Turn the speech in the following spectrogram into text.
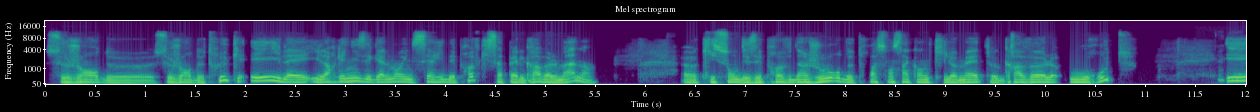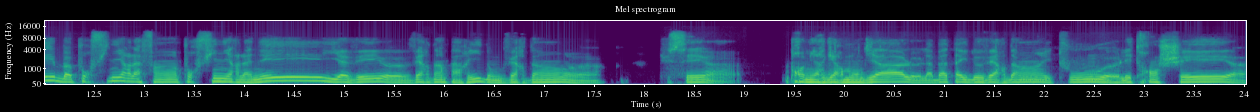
ce genre de, ce genre de truc. Et il, il organise également une série d'épreuves qui s'appelle Gravelman, euh, qui sont des épreuves d'un jour de 350 km gravel ou route. Et bah, pour finir la fin, pour finir l'année, il y avait euh, Verdun Paris, donc Verdun, euh, tu sais, Première Guerre mondiale, la bataille de Verdun mmh. et tout, mmh. euh, les tranchées, euh,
